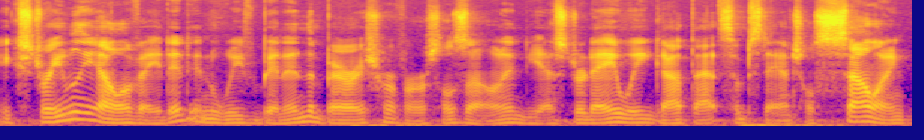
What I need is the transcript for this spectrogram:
extremely elevated and we've been in the bearish reversal zone and yesterday we got that substantial selling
